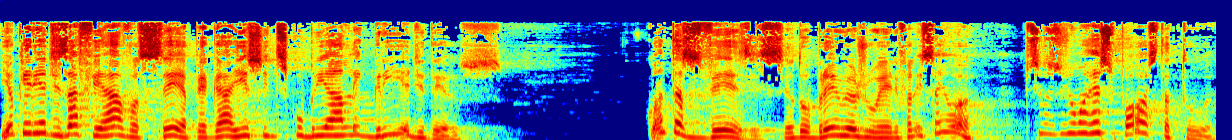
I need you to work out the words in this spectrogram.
E eu queria desafiar você a pegar isso e descobrir a alegria de Deus. Quantas vezes eu dobrei o meu joelho e falei, Senhor, preciso de uma resposta tua.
